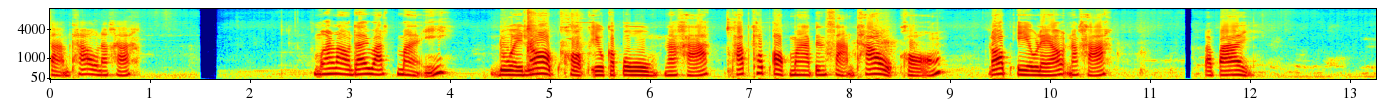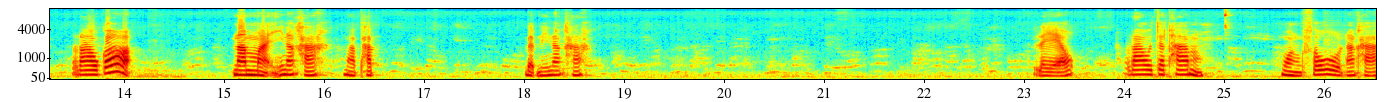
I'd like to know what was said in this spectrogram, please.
สามเท่านะคะ เมื่อเราได้วัดไหมโดยรอบขอบเอวกระโปรงนะคะ พับทบออกมาเป็นสามเท่าของรอบเอวแล้วนะคะ ต่อไป เราก็นำไหมนะคะ มาพับแบบนี้นะคะ แล้วเราจะทำห่วงโซ่นะคะ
